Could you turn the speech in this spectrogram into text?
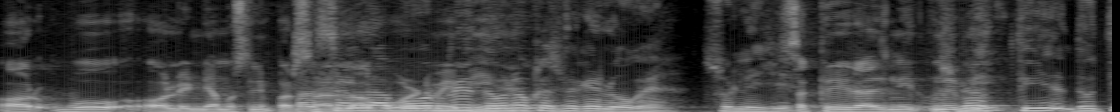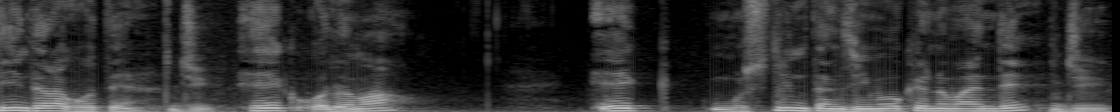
और वो All India Muslim Personal Law Board में, में दोनों किस्म के लोग हैं सुन लीजिए। सक्रिय राजनीति में भी। ती, दो तीन तरह होते हैं। जी। एक उलमा एक मुस्लिम तंजीमों के नुमाइंदे जी।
